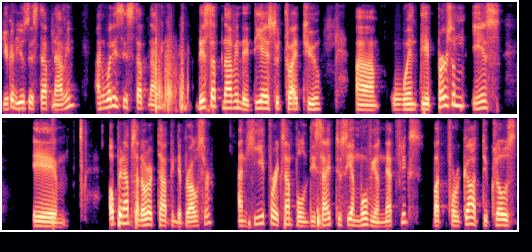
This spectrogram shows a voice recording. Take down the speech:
You can use this tap nabbing. And what is this tap nabbing? This nabbing, the idea is to try to, um, when the person is um, open up another tab in the browser, and he, for example, decide to see a movie on Netflix, but forgot to close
